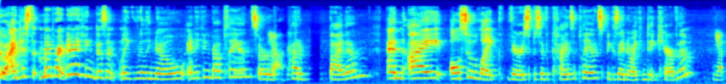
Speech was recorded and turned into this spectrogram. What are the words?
too. I just, my partner, I think, doesn't like really know anything about plants or Yeah. how to buy them. And I also like very specific kinds of plants because I know I can take care of them. Yep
